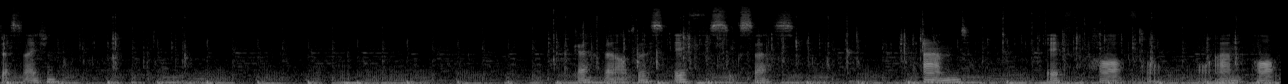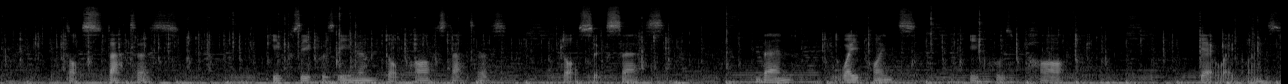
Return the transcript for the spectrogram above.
destination. Okay then after this if success and if path or and path dot status equals equals enum dot path status dot success then waypoints equals path get waypoints.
